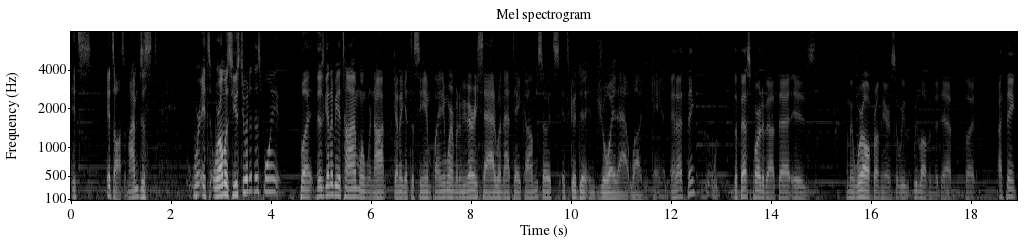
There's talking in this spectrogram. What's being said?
it's it's awesome. I'm just we're it's we're almost used to it at this point, but there's gonna be a time when we're not gonna get to see him play anymore. I'm gonna be very sad when that day comes. So it's it's good to enjoy that while you can. And I think th- the best part about that is, I mean, we're all from here, so we we love him to death. But I think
